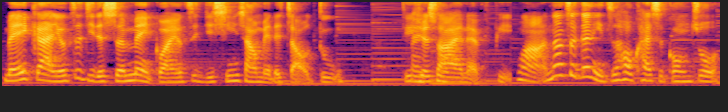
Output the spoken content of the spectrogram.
美感有自己的审美观，有自己欣赏美的角度，的确是 INFP。哇，那这跟你之后开始工作、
